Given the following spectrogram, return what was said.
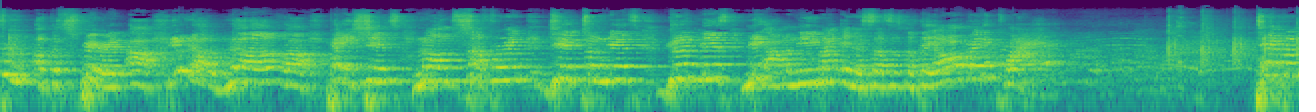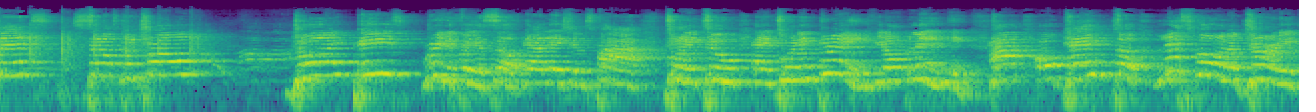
fruit of the Spirit. Uh, you know, love, uh, patience, long suffering, gentleness, intercessors because they already quiet. Temperaments, self-control, joy, peace. Read it for yourself. Galatians 5, 22 and 23. If you don't believe me. Huh? Okay? So let's go on a journey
